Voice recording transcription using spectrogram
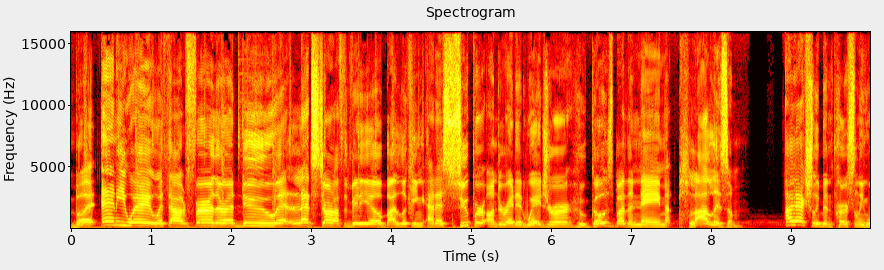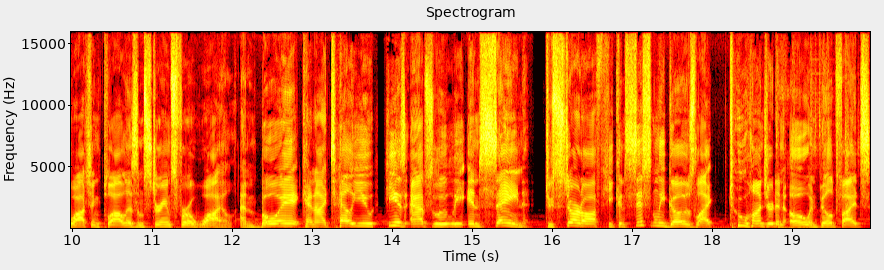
But anyway, without further ado, let's start off the video by looking at a super underrated wagerer who goes by the name Plalism. I've actually been personally watching Plalism streams for a while, and boy, can I tell you, he is absolutely insane. To start off, he consistently goes like 200 and 0 in build fights,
